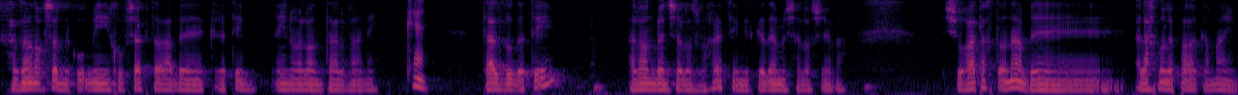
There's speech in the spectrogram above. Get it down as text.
חזרנו עכשיו מחופשה קצרה בכרתים, היינו אלון, טל ואני. כן. טל זוגתי, אלון בן שלוש וחצי, מתקדם לשלוש שבע. שורה תחתונה, ב... הלכנו לפארק המים.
